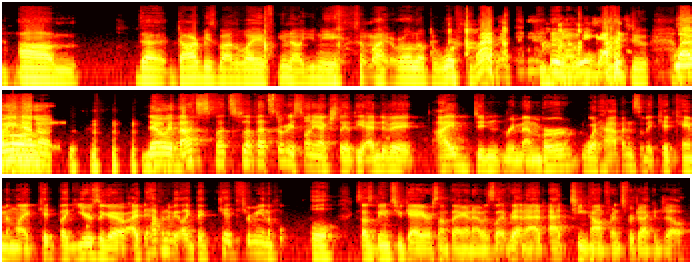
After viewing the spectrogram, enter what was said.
Mm-hmm. Um, the Darby's, by the way, if you know you need somebody to roll up the wolf, you know we got you. Let me know. Um, no, that's that's that story is funny. Actually, at the end of it, I didn't remember what happened. So the kid came in like kid like years ago. I happened to be like the kid threw me in the pool because I was being too gay or something, and I was like at, at teen conference for Jack and Jill.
